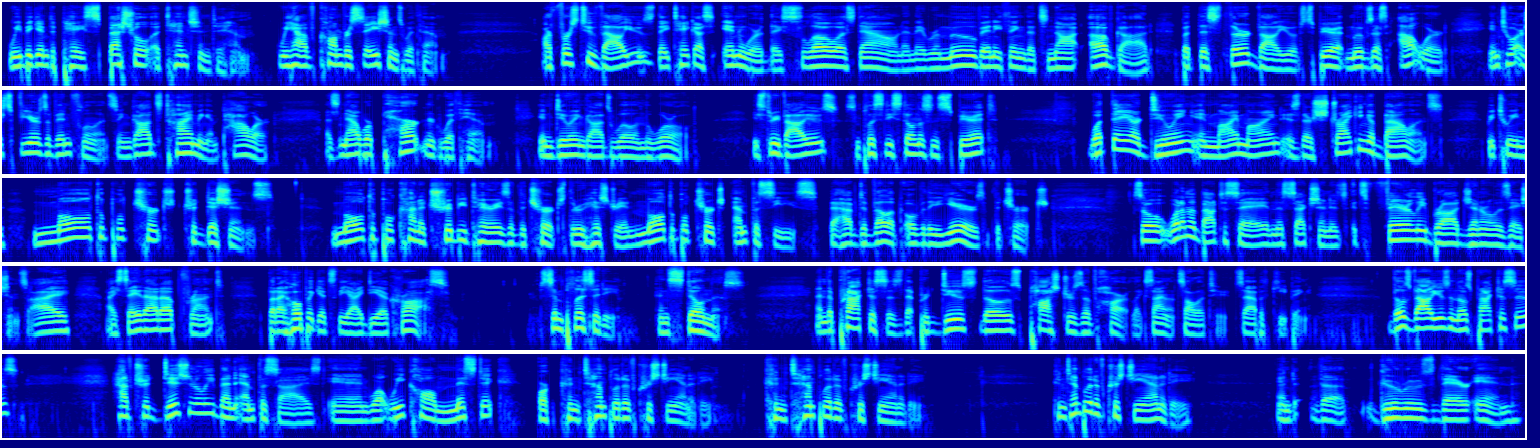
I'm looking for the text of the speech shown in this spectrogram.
We begin to pay special attention to him. We have conversations with him. Our first two values, they take us inward, they slow us down, and they remove anything that's not of God. But this third value of spirit moves us outward into our spheres of influence in God's timing and power, as now we're partnered with Him in doing God's will in the world. These three values simplicity, stillness, and spirit what they are doing in my mind is they're striking a balance between multiple church traditions multiple kind of tributaries of the church through history and multiple church emphases that have developed over the years of the church So what I'm about to say in this section is it's fairly broad generalizations. I I say that up front, but I hope it gets the idea across. Simplicity and stillness and the practices that produce those postures of heart like silent solitude, Sabbath keeping. Those values and those practices have traditionally been emphasized in what we call mystic or contemplative Christianity. Contemplative Christianity. Contemplative Christianity and the gurus therein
